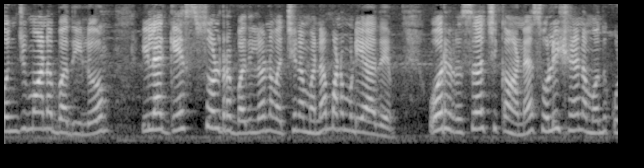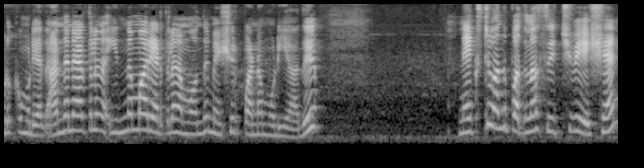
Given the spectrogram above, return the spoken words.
கொஞ்சமான பதிலோ இல்லை கெஸ் சொல்கிற பதிலோ நம்ம வச்சு நம்ம என்ன பண்ண முடியாது? ஒரு ரிசர்ச்சுக்கான சொல்யூஷனை நம்ம வந்து கொடுக்க முடியாது. அந்த நேரத்தில் இந்த மாதிரி இடத்துல நம்ம வந்து மெஷர் பண்ண முடியாது. நெக்ஸ்ட் வந்து பார்த்தீங்கன்னா situation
